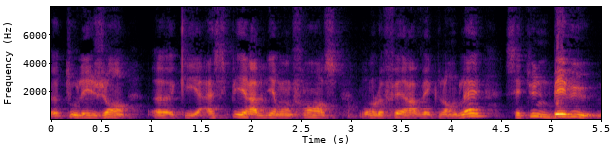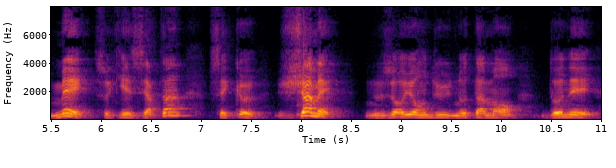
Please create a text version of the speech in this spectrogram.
euh, tous les gens euh, qui aspirent à venir en France vont le faire avec l'anglais, c'est une bévue. Mais ce qui est certain, c'est que jamais nous aurions dû notamment donner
